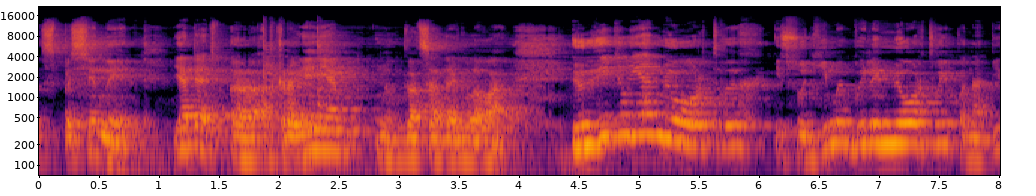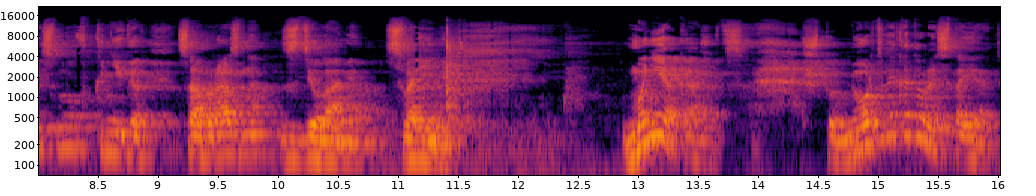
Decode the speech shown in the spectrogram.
спасены. И опять э, Откровение, 20 глава. «И увидел я мертвых, и судимы были мертвые, по написанному в книгах, сообразно с делами своими». Мне кажется, что мертвые, которые стоят,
